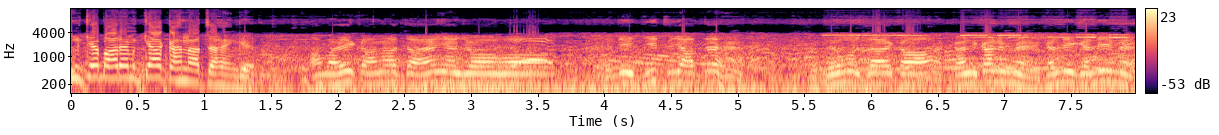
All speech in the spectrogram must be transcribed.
उनके बारे में क्या कहना चाहेंगे? हम यही कहना चाहेंगे जो वो यदि जीत जाते हैं तो बेगूसराय का कन कन में गली गली में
